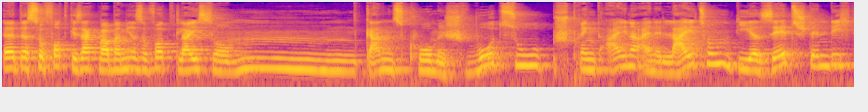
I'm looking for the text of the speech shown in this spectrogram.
Äh, das sofort gesagt war bei mir sofort gleich so, hmm, ganz komisch. Wozu sprengt einer eine Leitung, die er selbstständig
